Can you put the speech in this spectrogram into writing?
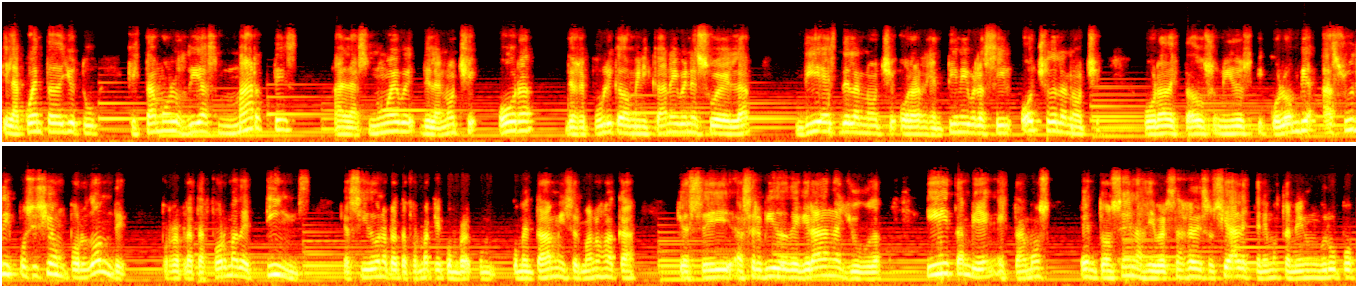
y la cuenta de YouTube, que estamos los días martes a las 9 de la noche, hora de República Dominicana y Venezuela, 10 de la noche, hora Argentina y Brasil, 8 de la noche, hora de Estados Unidos y Colombia, a su disposición. ¿Por dónde? Por la plataforma de Teams, que ha sido una plataforma que comentaban mis hermanos acá, que ha servido de gran ayuda. Y también estamos entonces, en las diversas redes sociales tenemos también un grupo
